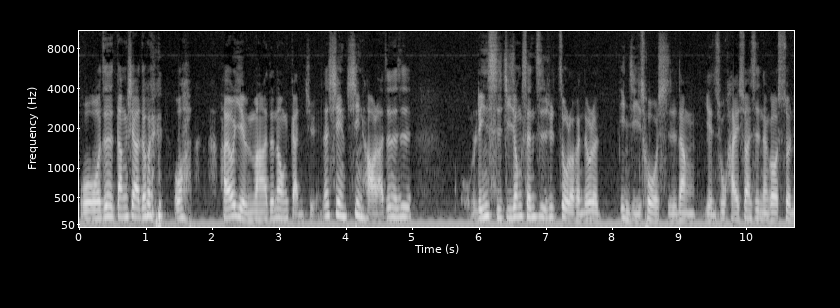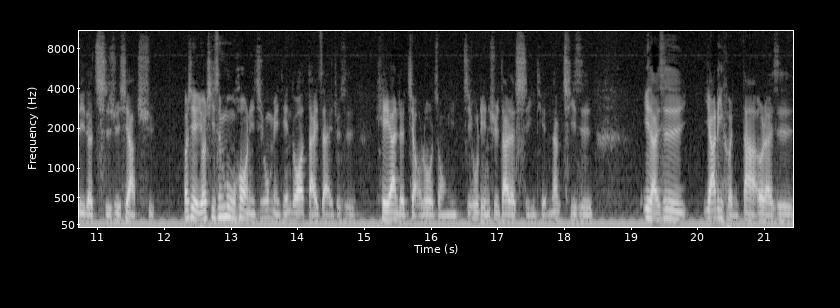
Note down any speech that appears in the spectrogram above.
我我真的当下都会哇，还要演吗的那种感觉。那幸幸好啦，真的是临时急中生智去做了很多的应急措施，让演出还算是能够顺利的持续下去。而且尤其是幕后，你几乎每天都要待在就是黑暗的角落中，你几乎连续待了十一天。那其实一来是压力很大，二来是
